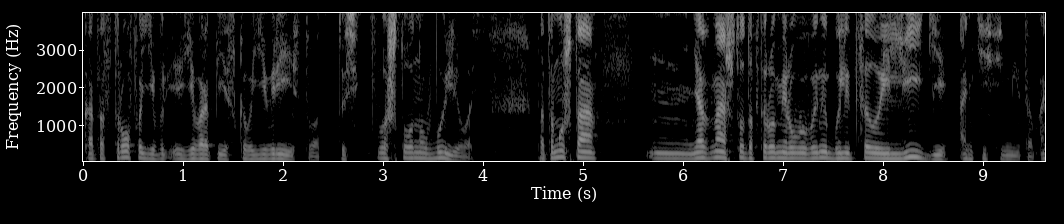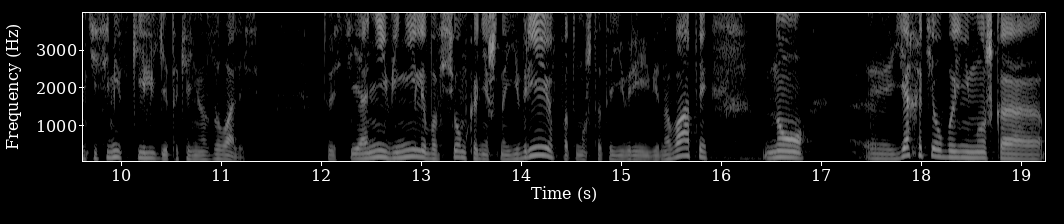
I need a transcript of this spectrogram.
катастрофа европейского еврейства, то есть во что оно вылилось. Потому что я знаю, что до Второй мировой войны были целые лиги антисемитов, антисемитские лиги так и назывались. То есть и они винили во всем, конечно, евреев, потому что это евреи виноваты. Но я хотел бы немножко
